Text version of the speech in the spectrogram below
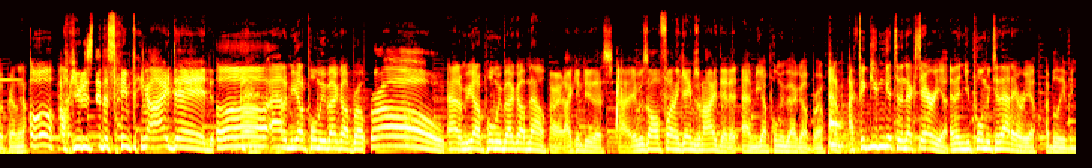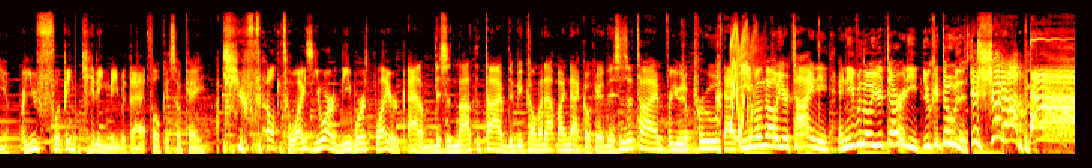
But apparently not. Oh, Oh, you just did the same thing I did. oh, Adam, you gotta pull me back up, bro. Bro. Adam, you gotta pull me back up now. All right, I can do this. It was all fun and games when I did it. Adam, you gotta pull me back up, bro. Adam, I think you can get to the next area, and then you pull me to that area. I believe in you. Are you flipping kidding me with that? Focus, okay? You fell twice. You are the worst player. Adam, this is not the time to be coming at my neck, okay? This is a time for you to prove that even though you're tiny and even though you're dirty, you can do this. Just shut up! Ah!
